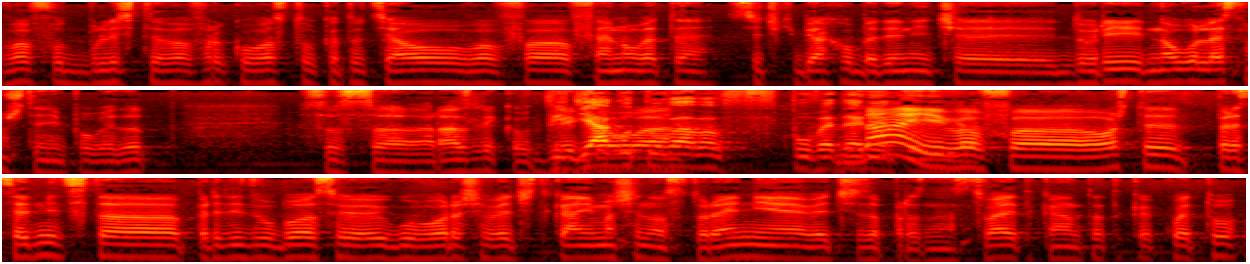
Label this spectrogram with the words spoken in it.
в футболистите, в ръководство като цяло, в феновете. Всички бяха убедени, че дори много лесно ще ни победат с разлика от Видя го това в поведението. Да, и в, още през седмицата, преди двубоя се говореше вече така, имаше настроение вече за празненства и така нататък, което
